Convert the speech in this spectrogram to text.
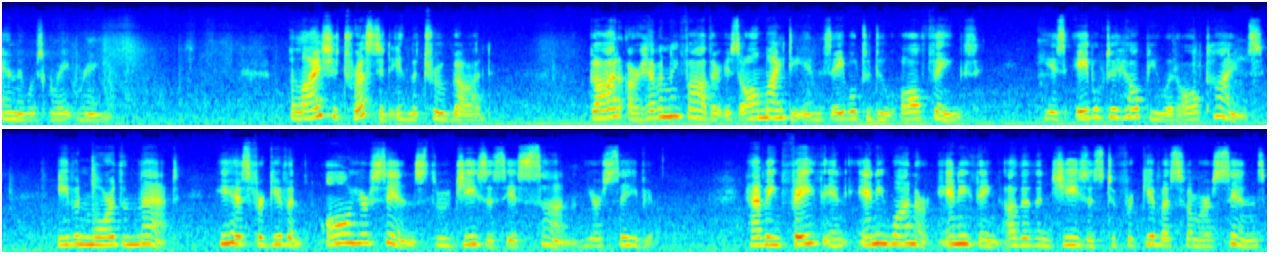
and there was great rain. Elijah trusted in the true God. God, our Heavenly Father, is almighty and is able to do all things. He is able to help you at all times. Even more than that, He has forgiven all your sins through Jesus, His Son, your Savior. Having faith in anyone or anything other than Jesus to forgive us from our sins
